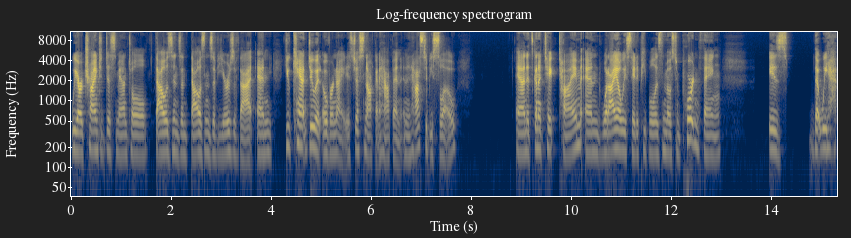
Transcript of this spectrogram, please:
we are trying to dismantle thousands and thousands of years of that. And you can't do it overnight. It's just not going to happen. And it has to be slow. And it's going to take time. And what I always say to people is the most important thing is that we ha-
